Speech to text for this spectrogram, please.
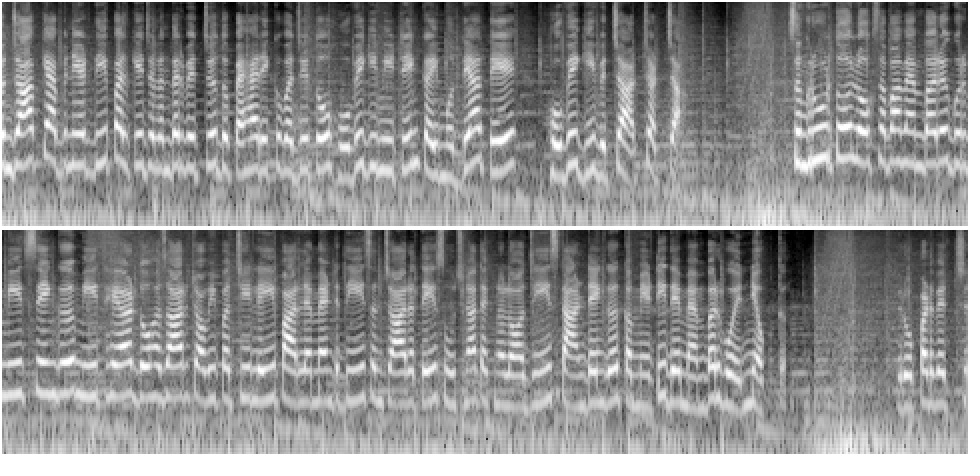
ਪੰਜਾਬ ਕੈਬਨਿਟ ਦੀ ਭਲਕੇ ਜਲੰਧਰ ਵਿੱਚ ਦੁਪਹਿਰ 1 ਵਜੇ ਤੋਂ ਹੋਵੇਗੀ ਮੀਟਿੰਗ, ਕਈ ਮੁੱਦਿਆਂ ਤੇ ਹੋਵੇਗੀ ਵਿਚਾਰ ਚਰਚਾ। ਸੰਗਰੂਰ ਤੋਂ ਲੋਕ ਸਭਾ ਮੈਂਬਰ ਗੁਰਮੀਤ ਸਿੰਘ ਮੀਤ ਹੇਅਰ 2024-25 ਲਈ ਪਾਰਲੀਮੈਂਟ ਦੀ ਸੰਚਾਰ ਅਤੇ ਸੂਚਨਾ ਟੈਕਨੋਲੋਜੀ ਸਟੈਂਡਿੰਗ ਕਮੇਟੀ ਦੇ ਮੈਂਬਰ ਹੋਏ ਨਿਯੁਕਤ। ਰੋਪੜ ਵਿੱਚ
